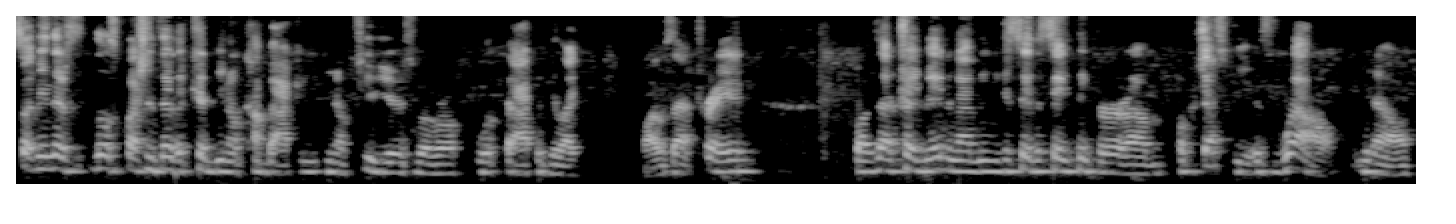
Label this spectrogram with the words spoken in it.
So I mean, there's those questions there that could, you know, come back in you know a few years where we'll look back and be like, why was that trade? Why was that trade made? And I mean, you can say the same thing for um, Okacheski as well. You know,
